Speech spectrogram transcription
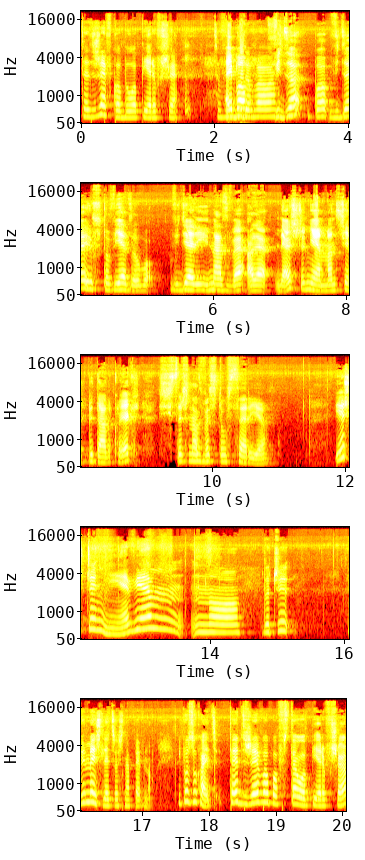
te drzewko było pierwsze, co Ej, bo widzę, bo widzę już to wiedzą, bo widzieli nazwę, ale ja jeszcze nie mam dzisiaj pytanko. Jak chcesz nazwać tą serię? Jeszcze nie wiem, no, znaczy wymyślę coś na pewno. I posłuchajcie, te drzewo powstało pierwsze,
